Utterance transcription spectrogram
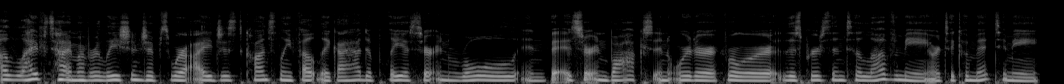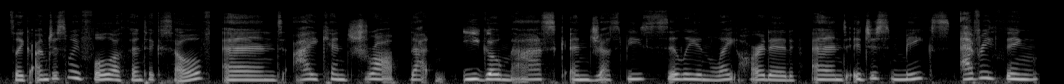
a lifetime of relationships where I just constantly felt like I had to play a certain role and a certain box in order for this person to love me or to commit to me. It's like I'm just my full authentic self and I can drop that ego mask and just be silly and lighthearted. And it just makes everything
